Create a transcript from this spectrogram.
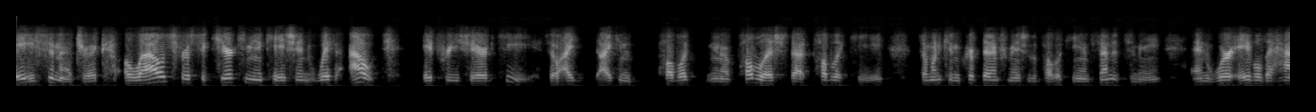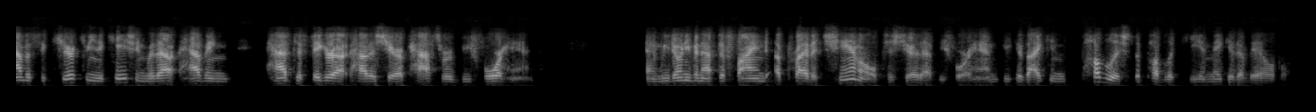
Asymmetric allows for secure communication without a pre-shared key. So I, I can public, you know, publish that public key. Someone can encrypt that information with a public key and send it to me, and we're able to have a secure communication without having had to figure out how to share a password beforehand. And we don't even have to find a private channel to share that beforehand because I can publish the public key and make it available.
